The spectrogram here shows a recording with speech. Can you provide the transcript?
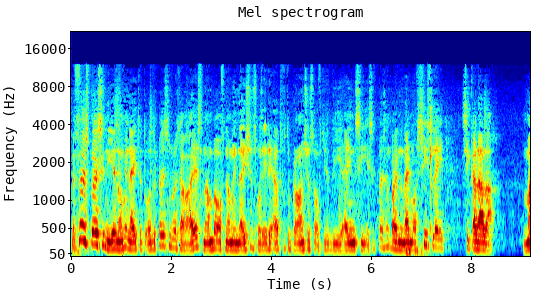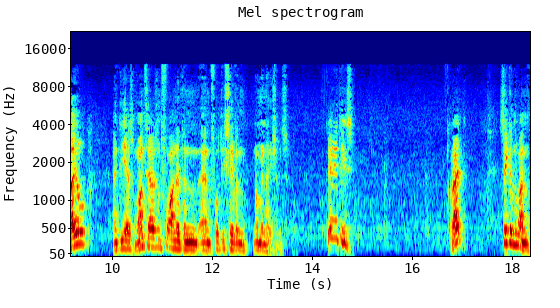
The first person here nominated, or the person with the highest number of nominations already out of the branches of the, the ANC, is a person by the name of Sihle Zikalala, male, and he has 1,447 nominations. There it is. Right? Second one,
